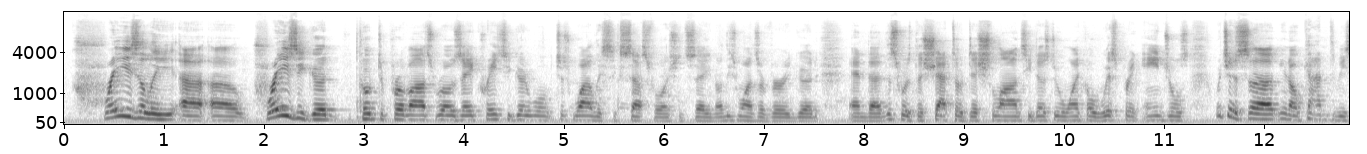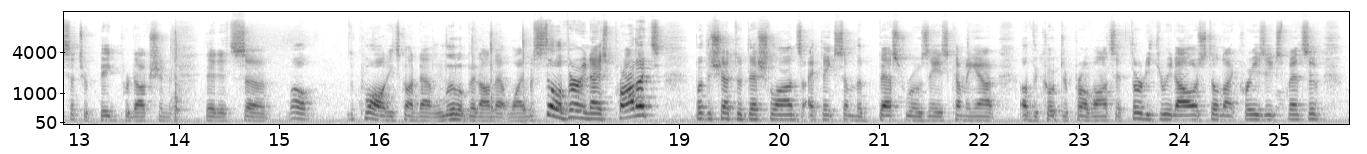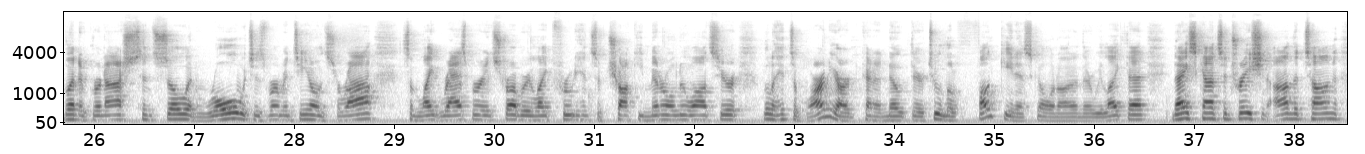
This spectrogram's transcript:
Crazily, uh, uh, crazy good Cote de Provence rosé, crazy good, well, just wildly successful, I should say. You know, these wines are very good. And uh, this was the Chateau d'Esclans. He does do a wine called Whispering Angels, which has, uh, you know, gotten to be such a big production that it's, uh, well, the quality's gone down a little bit on that wine, but still a very nice product. But the Chateau d'Esclans, I think some of the best rosés coming out of the Côte de Provence at $33, still not crazy expensive. Blend of Grenache, Cinsault, and Rolle, which is Vermentino and Syrah. Some light raspberry and strawberry-like fruit, hints of chalky mineral nuance here. Little hints of barnyard kind of note there, too. A little funkiness going on in there. We like that. Nice concentration on the tongue.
